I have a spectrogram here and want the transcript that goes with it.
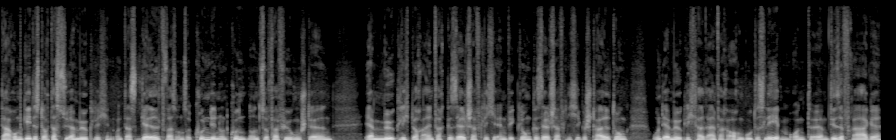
Darum geht es doch, das zu ermöglichen. Und das Geld, was unsere Kundinnen und Kunden uns zur Verfügung stellen, ermöglicht doch einfach gesellschaftliche Entwicklung, gesellschaftliche Gestaltung und ermöglicht halt einfach auch ein gutes Leben. Und ähm, diese Frage,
